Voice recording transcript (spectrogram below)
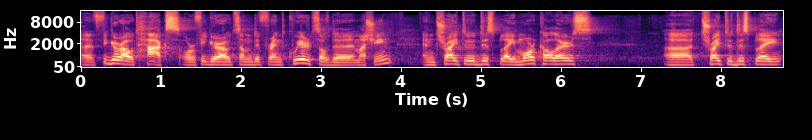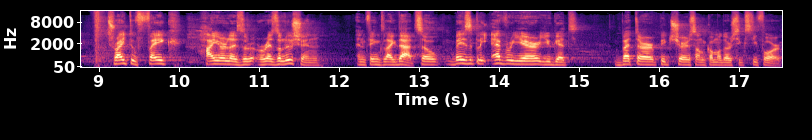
uh, figure out hacks or figure out some different quirks of the machine and try to display more colors, uh, try to display, try to fake higher resolution and things like that. So basically every year you get better pictures on Commodore 64.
